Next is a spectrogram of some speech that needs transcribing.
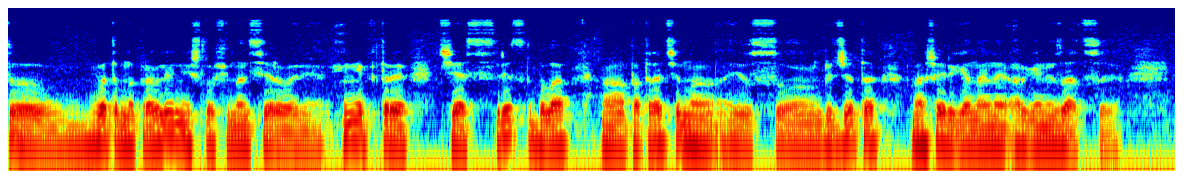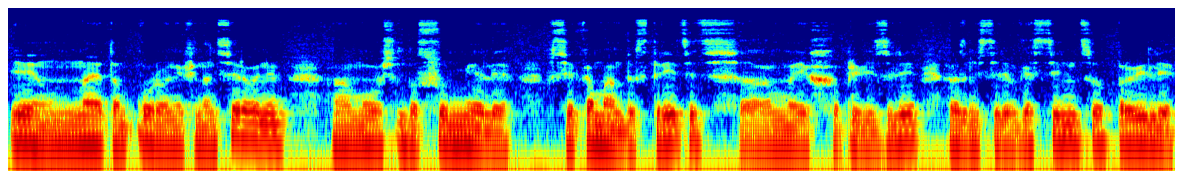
В этом направлении шло финансирование. И некоторая часть средств была а, потрачена из э, бюджета нашей региональной организации. И на этом уровне финансирования а, мы, в общем-то, сумели все команды встретить. А, мы их привезли, разместили в гостиницу, провели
